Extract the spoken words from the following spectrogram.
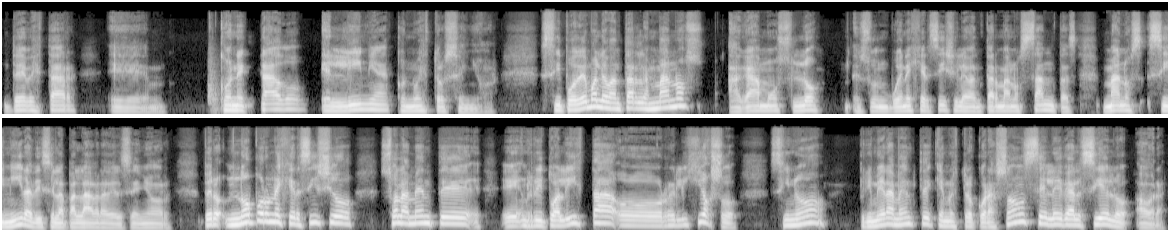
debe estar em, conectado en línea con nuestro Señor. Si podemos levantar las manos, hagámoslo. Es un buen ejercicio levantar manos santas, manos sin ira, dice la palabra del Señor. Pero no por un ejercicio solamente eh, ritualista o religioso, sino primeramente que nuestro corazón se eleve al cielo. Ahora,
